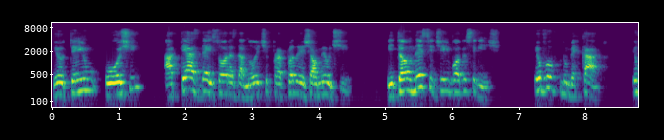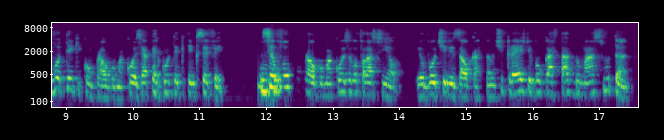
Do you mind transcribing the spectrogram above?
eu tenho hoje até as 10 horas da noite para planejar o meu dia. Então, nesse dia envolve o seguinte: eu vou no mercado, eu vou ter que comprar alguma coisa? É a pergunta que tem que ser feita. Uhum. Se eu for comprar alguma coisa, eu vou falar assim, ó, eu vou utilizar o cartão de crédito e vou gastar no máximo tanto.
